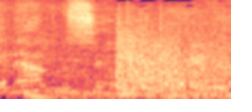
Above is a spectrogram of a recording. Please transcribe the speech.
Checking out soon.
